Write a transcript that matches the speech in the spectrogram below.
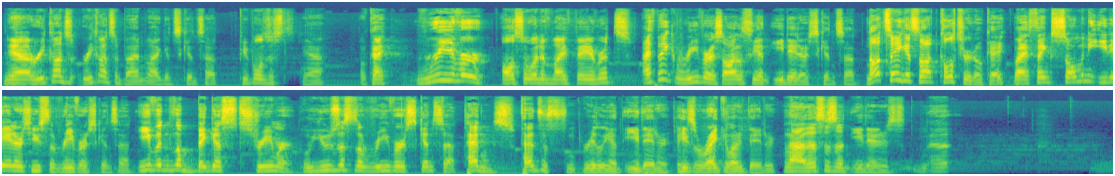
Yeah, Recon's Recon's a bandwagon skin set. People just yeah. Okay. Reaver, also one of my favorites. I think Reaver is honestly an Edater skin set. Not saying it's not cultured, okay? But I think so many Edaters use the Reaver skin set. Even the biggest streamer who uses the Reaver skin set. TenZ. TenZ isn't really an Edater. He's a regular dater. Nah, this is an Edater's. Uh,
